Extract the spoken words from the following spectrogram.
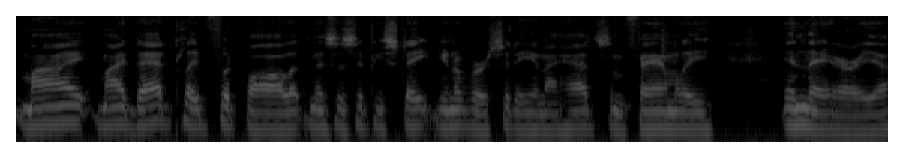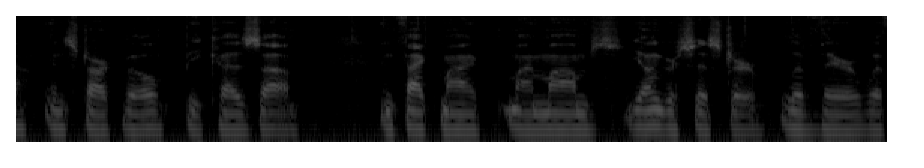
my my dad played football at Mississippi State University, and I had some family in the area in Starkville because, uh, in fact, my my mom's younger sister lived there with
